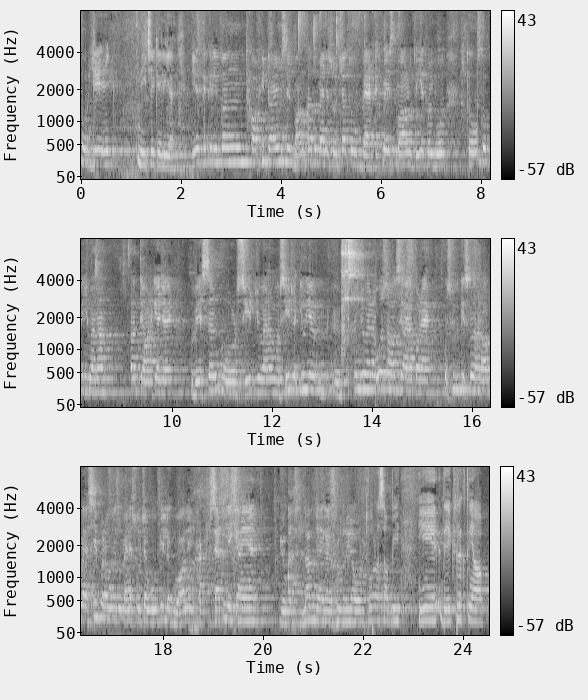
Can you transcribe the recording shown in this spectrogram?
और ये एक नीचे के लिए। ये तकरीबन काफ़ी टाइम से बंद था तो मैंने सोचा तो बैठक में इस्तेमाल होती है थोड़ी बहुत तो उसको भी जो है ना, तैयार किया जाए। बेसन और सीट जो है ना, वो सीट लगी हुई है। बेसन जो है ना बहुत साल से आया पड़ा है, उसकी भी किस्मत खराब है, ऐसे ही पड़ा हुआ है तो मैंने सोचा वो भी लगवा लें। सेट लेके आए हैं, जो लग जाएगा अलहमदिल्ला और थोड़ा सा भी ये देख सकते हैं आप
